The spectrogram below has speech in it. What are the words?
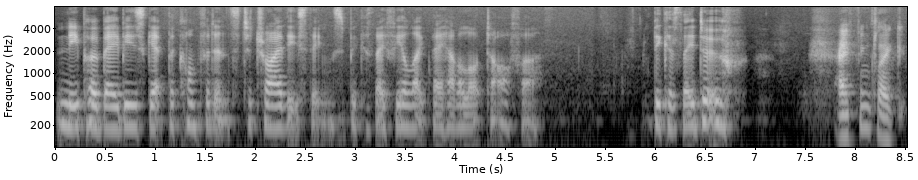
Nepo babies get the confidence to try these things because they feel like they have a lot to offer. Because they do. I think like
